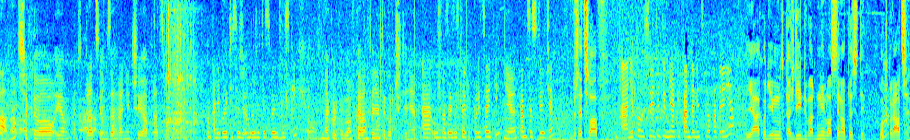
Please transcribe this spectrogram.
Áno, však ja pracujem v zahraničí a pracujem. A nebojíte sa, že ohrozíte svojich blízkych? Nakoľko budem v karanténe, tak určite nie. A už vás aj zastavili policajti? Nie. Kam cestujete? Břeclav. A neporušujete tým nejaké pandemické opatrenia? Já chodím každý dva dny vlastně na testy od hm? práce.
